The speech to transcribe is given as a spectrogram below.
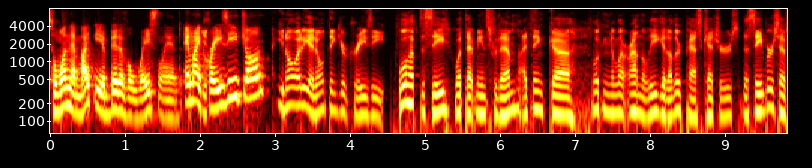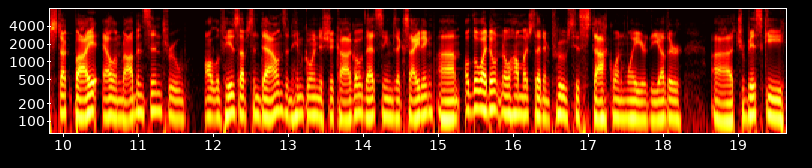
to one that might be a bit of a wasteland. Am I crazy, John? You know, Eddie, I don't think you're crazy. We'll have to see what that means for them. I think uh, looking around the league at other pass catchers, the Sabres have stuck by Allen Robinson through all of his ups and downs and him going to Chicago. That seems exciting. Um, although I don't know how much that improves his stock one way or the other. Uh, Trubisky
